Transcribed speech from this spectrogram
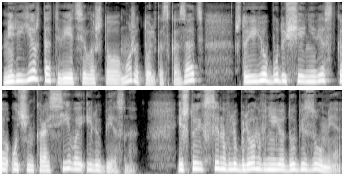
Мериерт ответила, что может только сказать, что ее будущая невестка очень красива и любезна, и что их сын влюблен в нее до безумия,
